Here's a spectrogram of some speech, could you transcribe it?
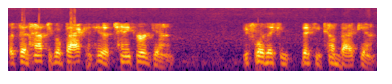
but then have to go back and hit a tanker again before they can they can come back in.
